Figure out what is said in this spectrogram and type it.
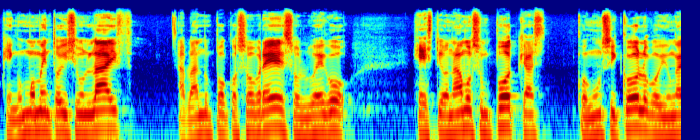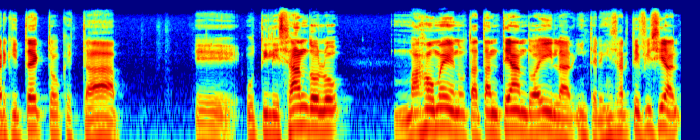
que en un momento hice un live hablando un poco sobre eso, luego gestionamos un podcast con un psicólogo y un arquitecto que está eh, utilizándolo más o menos, está tanteando ahí la inteligencia artificial.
